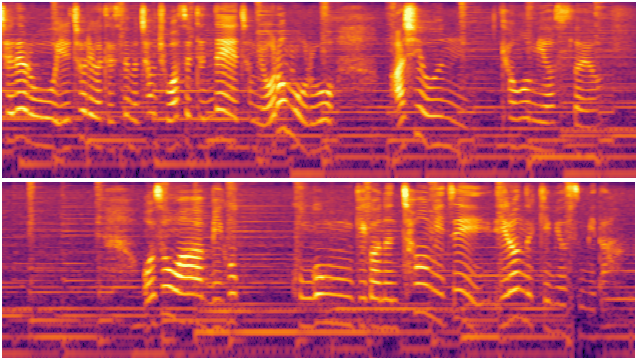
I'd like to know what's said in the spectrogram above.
제대로 일 처리가 됐으면 참 좋았을 텐데 참 여러모로 아쉬운 경험이었어요. 어서와 미국 공공기관은 처음이지 이런 느낌이었습니다.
